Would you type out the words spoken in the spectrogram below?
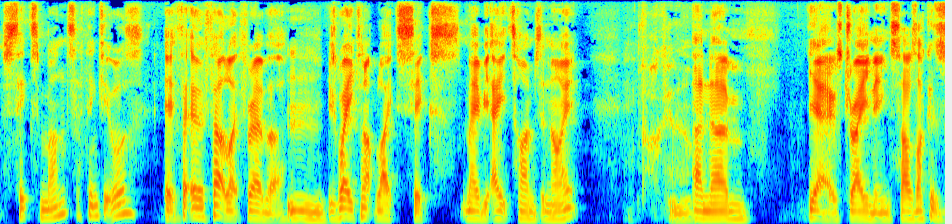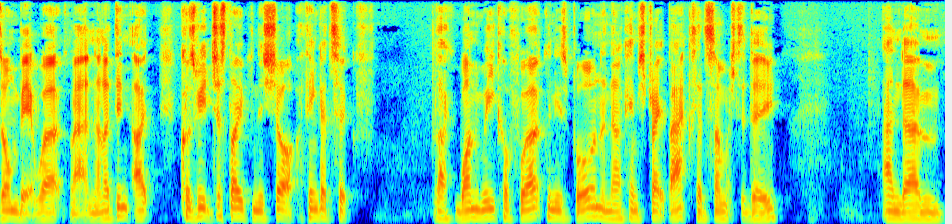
six months, I think it was. It, it felt like forever. He was waking up like six, maybe eight times a night. Fucking hell. And um, yeah, it was draining. So I was like a zombie at work, man. And I didn't, I because we just opened the shop. I think I took like one week off work when he was born, and then I came straight back. I had so much to do, and um,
